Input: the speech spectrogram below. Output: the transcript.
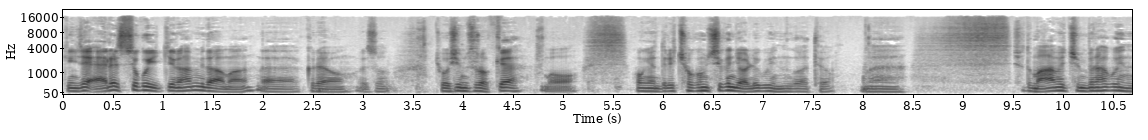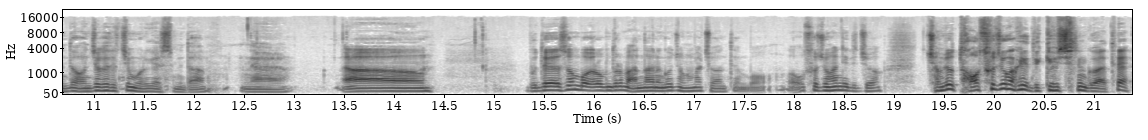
굉장히 애를 쓰고 있기는 합니다만, 네, 그래요. 그래서 조심스럽게 뭐 공연들이 조금씩은 열리고 있는 것 같아요. 네. 저도 마음의 준비를 하고 있는데 언제가 될지 모르겠습니다. 네. 아, 무대에서 뭐 여러분들을 만나는 건 정말 저한테 뭐 소중한 일이죠. 점점 더 소중하게 느껴지는 것 같아.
